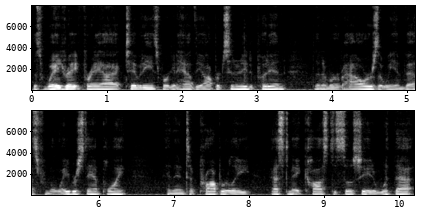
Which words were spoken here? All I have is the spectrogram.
This wage rate for AI activities, we're going to have the opportunity to put in the number of hours that we invest from a labor standpoint, and then to properly estimate costs associated with that,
